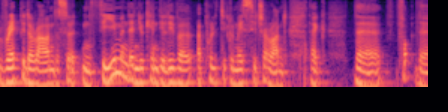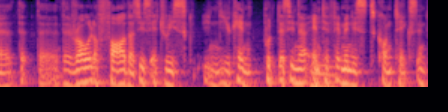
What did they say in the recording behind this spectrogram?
wrap it around a certain theme and then you can deliver a political message around like the, the, the, the, role of fathers is at risk. You can put this in an mm. anti-feminist context, and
